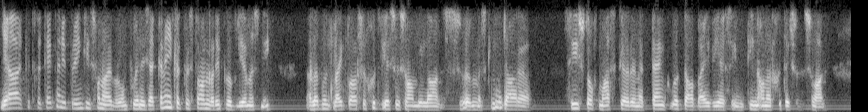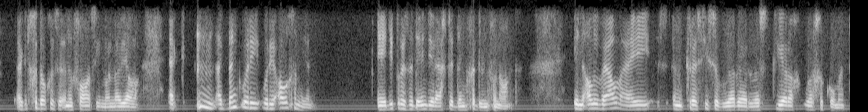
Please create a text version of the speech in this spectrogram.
Ja, ek het gekyk na die prentjies van daai bronfonies. Ek kan eintlik verstaan wat die probleem is nie. Hulle moet blykbaar so goed wees soos 'n ambulans. So miskien moet daar 'n suurstofmasker en 'n tank ook daarby wees en 10 ander goeders en so aan. Ek het gedog is 'n innovasie, maar nou ja, ek ek dink oor die oor die algemeen het die president die regte ding gedoen vanaand. En alhoewel hy in Christus se woorde rooskleurig oorgekom het,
